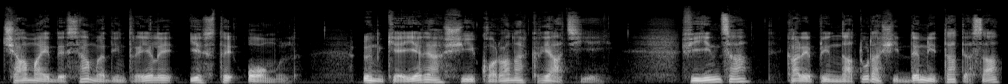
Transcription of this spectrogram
cea mai de seamă dintre ele este omul, încheierea și coroana creației, ființa care prin natura și demnitatea sa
